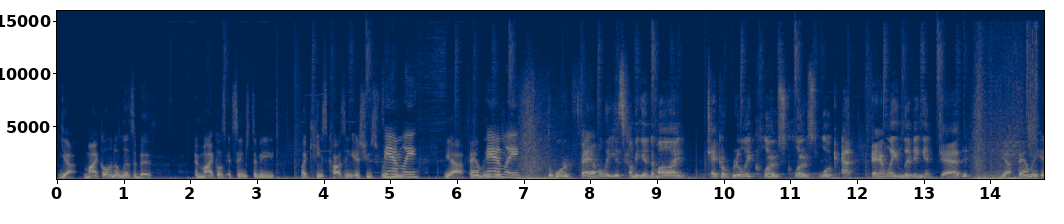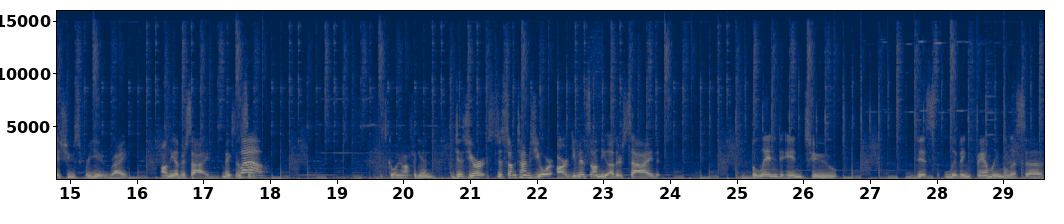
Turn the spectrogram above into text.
Yeah, Michael and Elizabeth. And Michael's, it seems to be like he's causing issues for you. Family. Yeah, family. is- Family. The word family is coming into mind. Take a really close, close look at family living and dead. Yeah, family issues for you, right? On the other side. Makes no wow. sense. It's going off again. Does your does sometimes your arguments on the other side blend into this living family, Melissa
